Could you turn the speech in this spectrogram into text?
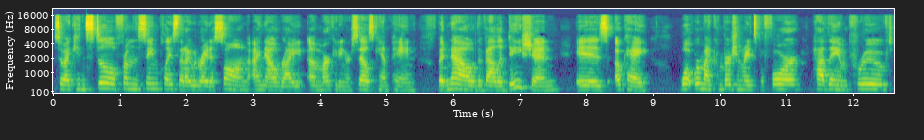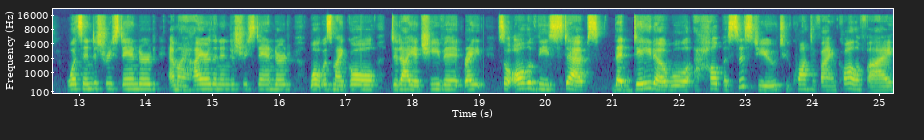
So I can still, from the same place that I would write a song, I now write a marketing or sales campaign. But now the validation is okay, what were my conversion rates before? Have they improved? What's industry standard? Am I higher than industry standard? What was my goal? Did I achieve it? Right? So, all of these steps that data will help assist you to quantify and qualify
